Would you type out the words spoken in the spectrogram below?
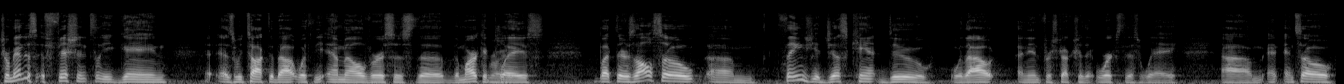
tremendous efficiency gain as we talked about with the ML versus the, the marketplace, right. but there's also um, things you just can't do without an infrastructure that works this way. Um, and, and, so,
